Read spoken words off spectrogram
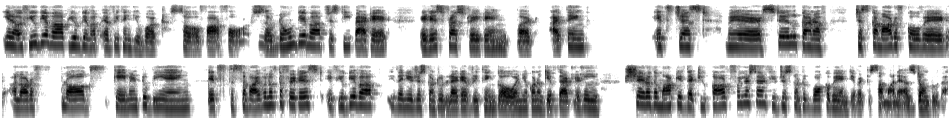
you know, if you give up, you'll give up everything you worked so far for. So mm-hmm. don't give up, just keep at it. It is frustrating, but I think it's just, we're still kind of just come out of COVID. A lot of blogs came into being it's the survival of the fittest. If you give up, then you're just going to let everything go and you're going to give that little share of the market that you carved for yourself. You're just going to walk away and give it to someone else. Don't do that.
